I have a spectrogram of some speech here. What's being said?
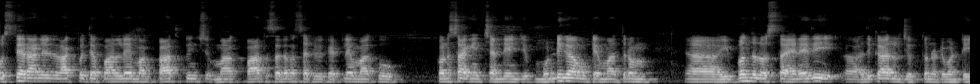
వస్తే రాని రాకపోతే పాలే మాకు పాత పింఛన్ మాకు పాత సదరణ సర్టిఫికెట్లే మాకు కొనసాగించండి అని చెప్పి మొండిగా ఉంటే మాత్రం ఇబ్బందులు వస్తాయనేది అధికారులు చెప్తున్నటువంటి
